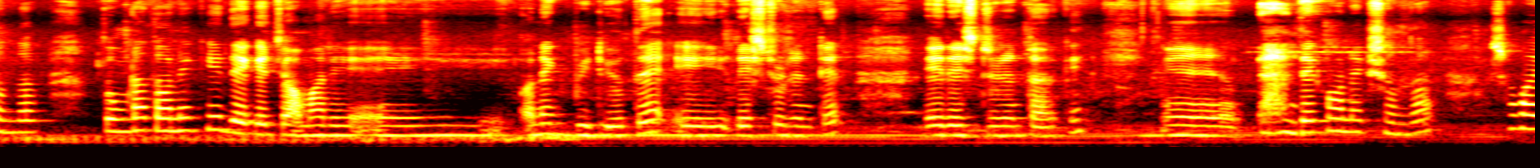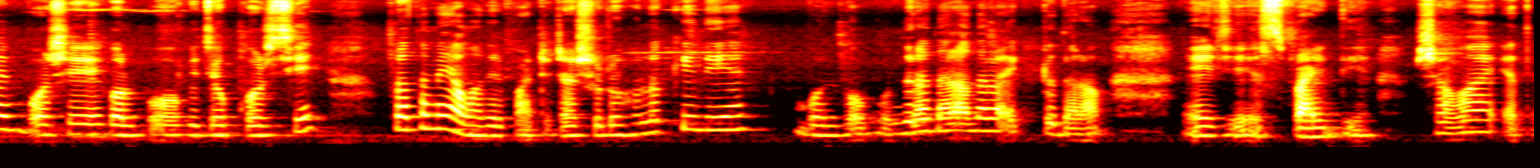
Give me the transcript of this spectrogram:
সুন্দর, তোমরা তো অনেকেই দেখেছ আমার এই অনেক ভিডিওতে এই রেস্টুরেন্টের, এই রেস্টুরেন্ট আর কি দেখো অনেক সুন্দর। সবাই বসে গল্প গুজব করছি। প্রথমে আমাদের পার্টিটা শুরু হলো কি দিয়ে? বলব, বন্ধুরা দাঁড়াও দাঁড়াও, একটু দাঁড়াও। এই যে স্প্রাইট দিয়ে। সবাই, এত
